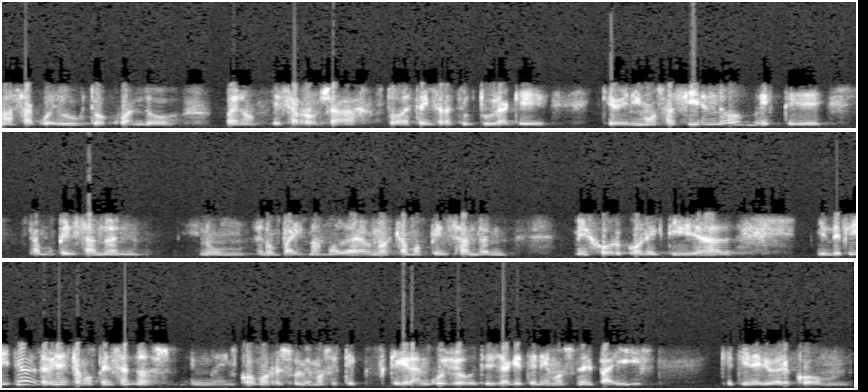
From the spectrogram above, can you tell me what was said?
más acueductos, cuando, bueno, desarrolla toda esta infraestructura que, que venimos haciendo, este, estamos pensando en, en, un, en un país más moderno, estamos pensando en mejor conectividad y en definitiva también estamos pensando en, en cómo resolvemos este, este gran cuello de botella que tenemos en el país, que tiene que ver con,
